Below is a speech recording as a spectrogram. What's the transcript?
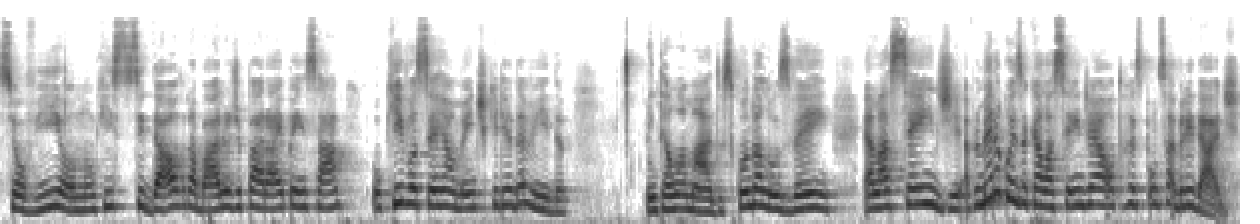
se ouvir ou não quis se dar o trabalho de parar e pensar o que você realmente queria da vida. Então, amados, quando a luz vem, ela acende. A primeira coisa que ela acende é a autorresponsabilidade,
